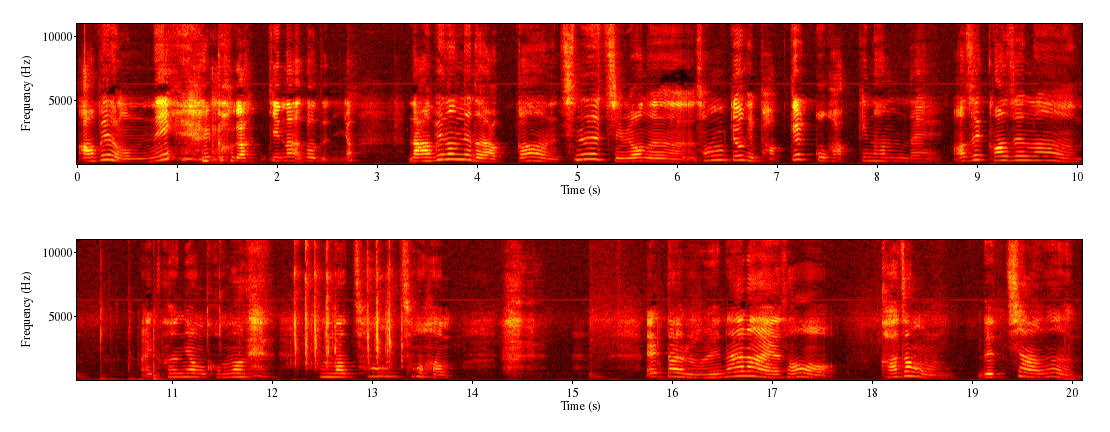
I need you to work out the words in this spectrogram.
아빈 언니일 것 같긴 하거든요. 나빈 언니도 약간 친해지면은 성격이 바뀔 것 같긴 한데 아직까지는 아니 그냥 겁나게 겁나 청초함. 일단 루미네라에서 가장 내 취향은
